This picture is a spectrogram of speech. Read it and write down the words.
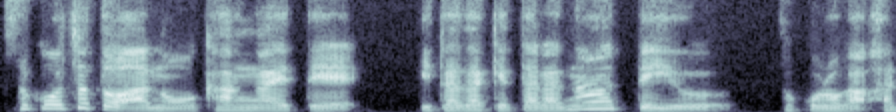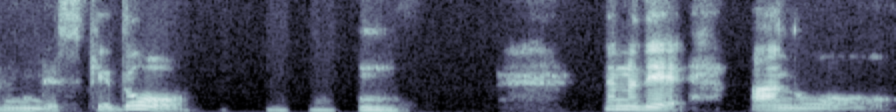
そこをちょっとあの考えていただけたらなっていうところがあるんですけど、うん。なので、あの、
